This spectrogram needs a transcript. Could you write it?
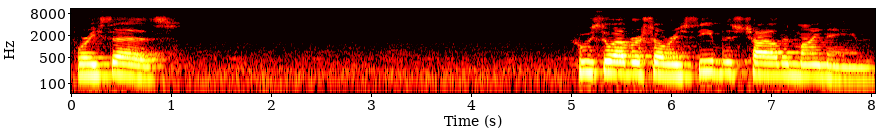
For he says, Whosoever shall receive this child in my name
